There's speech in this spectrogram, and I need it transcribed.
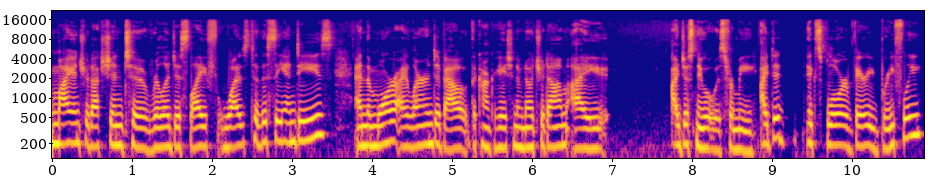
my introduction to religious life was to the CNDs, and the more I learned about the Congregation of Notre Dame, I I just knew it was for me. I did explore very briefly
